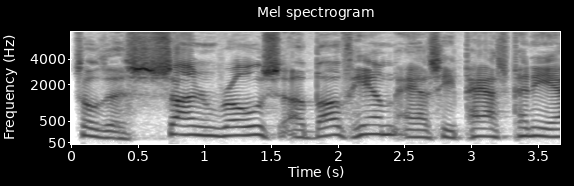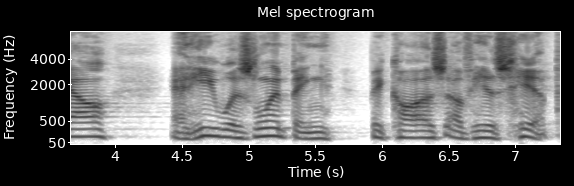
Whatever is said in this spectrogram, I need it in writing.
so the sun rose above him as he passed Peniel, and he was limping because of his hip.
